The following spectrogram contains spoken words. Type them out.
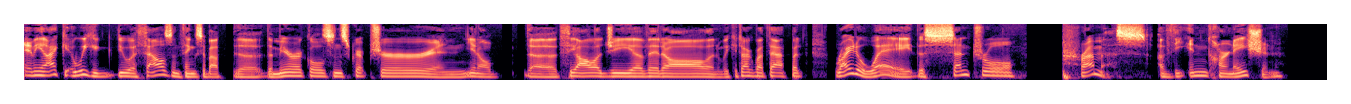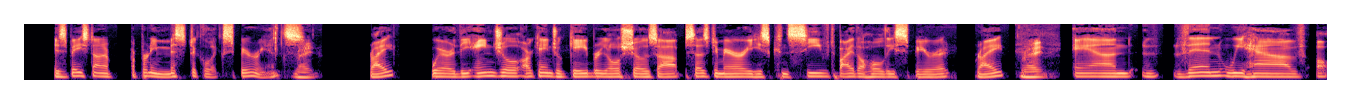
I mean, I could, we could do a thousand things about the the miracles in Scripture, and you know the theology of it all, and we could talk about that. But right away, the central premise of the incarnation is based on a, a pretty mystical experience, Right. right? Where the angel, Archangel Gabriel, shows up, says to Mary, he's conceived by the Holy Spirit, right? Right. and then we have uh,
